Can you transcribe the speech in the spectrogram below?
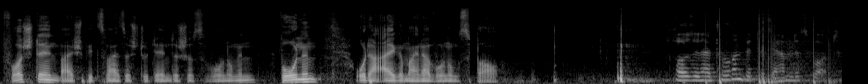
vorstellen, beispielsweise studentisches Wohnungen, Wohnen oder allgemeiner Wohnungsbau? Frau Senatorin, bitte, Sie haben das Wort.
